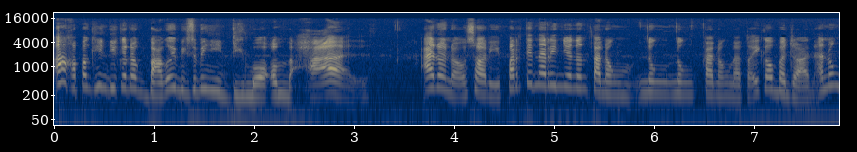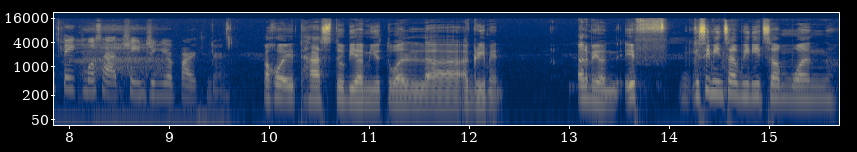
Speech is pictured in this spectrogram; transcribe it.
ah, kapag hindi ka nagbago, ibig sabihin, hindi mo ako mahal. I don't know, sorry. Parte na rin yun nung tanong, nung, nung tanong na to. Ikaw ba, John? Anong take mo sa changing your partner? Ako, it has to be a mutual uh, agreement. Alam mo yun, if, kasi minsan we need someone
